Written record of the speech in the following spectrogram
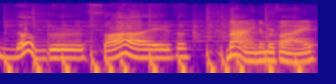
Number five. My number five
